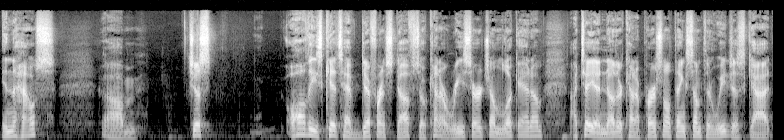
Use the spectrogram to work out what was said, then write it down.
in the house. Um, just all these kits have different stuff, so kind of research them, look at them. I tell you another kind of personal thing, something we just got.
